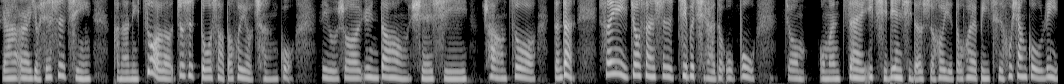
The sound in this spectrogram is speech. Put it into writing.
然而，有些事情可能你做了，就是多少都会有成果。例如说，运动、学习、创作等等。所以，就算是记不起来的舞步，就我们在一起练习的时候，也都会彼此互相鼓励，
